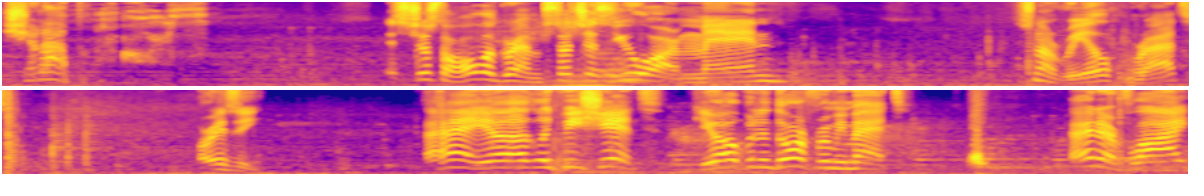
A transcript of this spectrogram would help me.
Shut up! of course. It's just a hologram, such as you are, man. It's not real, right? Or is he? Hey, you ugly piece of shit! Can you open the door for me, Matt? Hey there, Fly.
